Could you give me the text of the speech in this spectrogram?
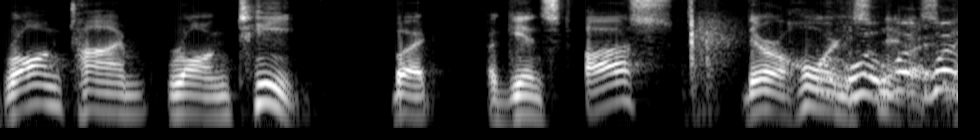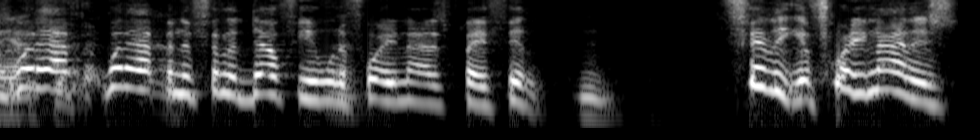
wrong time, wrong team. But against us, they're a hornet's What, what, nest. what, man. what happened, what happened to Philadelphia when the 49ers played Philly? Philly, the 49ers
